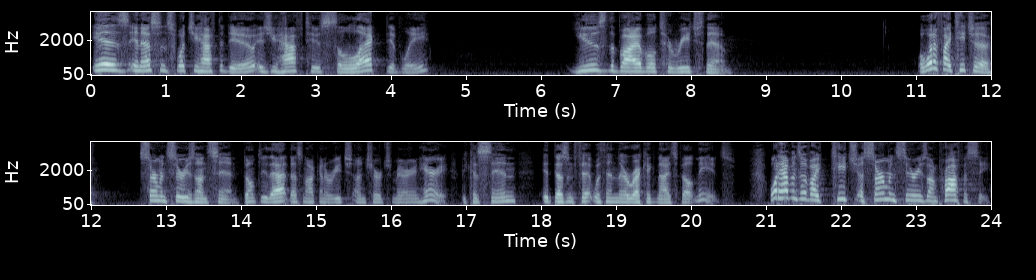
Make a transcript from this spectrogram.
is in essence what you have to do is you have to selectively use the Bible to reach them. Well, what if I teach a sermon series on sin? Don't do that. That's not going to reach unchurched Mary and Harry because sin it doesn't fit within their recognized felt needs. What happens if I teach a sermon series on prophecy?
